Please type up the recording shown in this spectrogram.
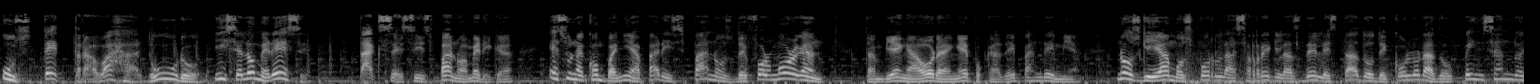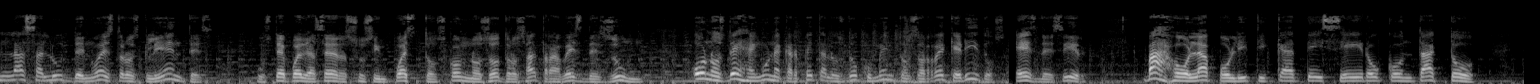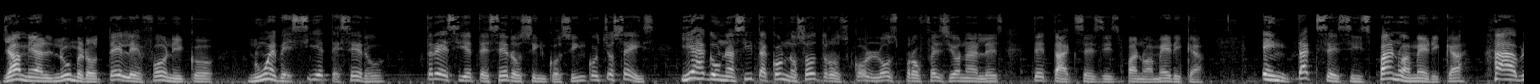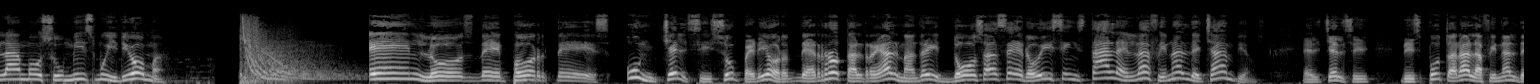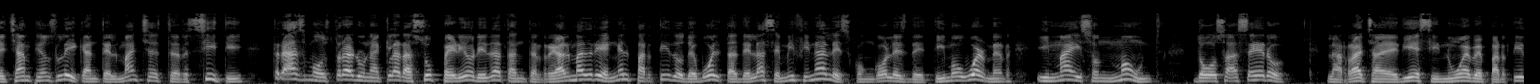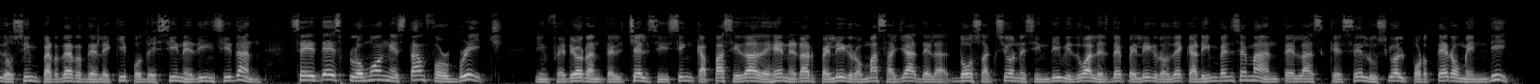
Usted trabaja duro y se lo merece. Taxes Hispanoamérica es una compañía para hispanos de Fort Morgan. También ahora en época de pandemia, nos guiamos por las reglas del estado de Colorado pensando en la salud de nuestros clientes. Usted puede hacer sus impuestos con nosotros a través de Zoom o nos deja en una carpeta los documentos requeridos, es decir, bajo la política de cero contacto. Llame al número telefónico 970-370-5586 y haga una cita con nosotros, con los profesionales de Taxes Hispanoamérica. En Taxes Hispanoamérica hablamos su mismo idioma. En los deportes, un Chelsea superior derrota al Real Madrid 2 a 0 y se instala en la final de Champions. El Chelsea disputará la final de Champions League ante el Manchester City tras mostrar una clara superioridad ante el Real Madrid en el partido de vuelta de las semifinales con goles de Timo Werner y Mason Mount 2 a 0. La racha de 19 partidos sin perder del equipo de Zinedine Zidane se desplomó en Stamford Bridge, inferior ante el Chelsea sin capacidad de generar peligro más allá de las dos acciones individuales de peligro de Karim Benzema ante las que se lució el portero Mendy.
